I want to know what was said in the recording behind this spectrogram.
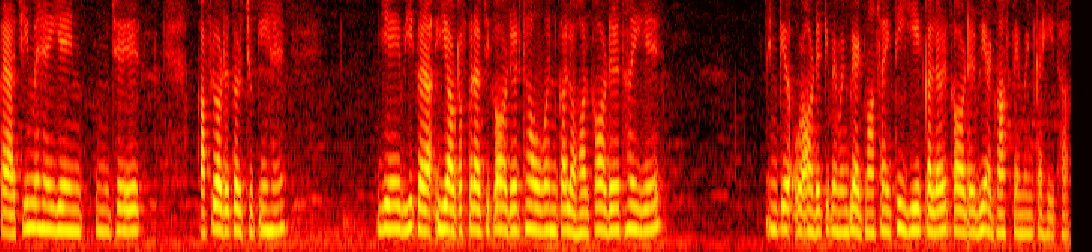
कराची में है ये। इन, मुझे काफ़ी ऑर्डर कर चुकी हैं। ये भी करा ये आउट ऑफ़ कराची का ऑर्डर था ओवन का लाहौर का ऑर्डर था ये। इनके ऑर्डर की पेमेंट भी एडवांस आई थी। ये कलर का ऑर्डर भी एडवांस पेमेंट का ही था।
